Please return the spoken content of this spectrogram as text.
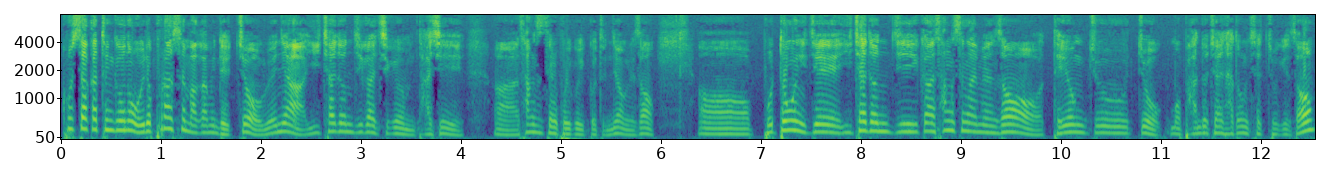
코스닥 같은 경우는 오히려 플러스 마감이 됐죠. 왜냐 2차 전지가 지금 다시 아, 상승세를 보이고 있거든요. 그래서 어, 보통은 이제 2차 전지가 상승하면서 대형주 쪽, 뭐 반도체나 자동차 쪽에서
